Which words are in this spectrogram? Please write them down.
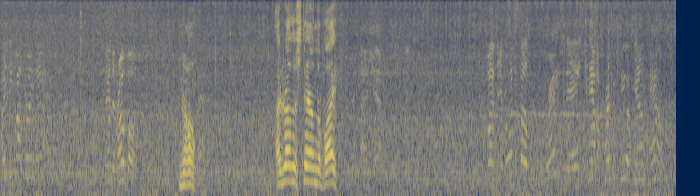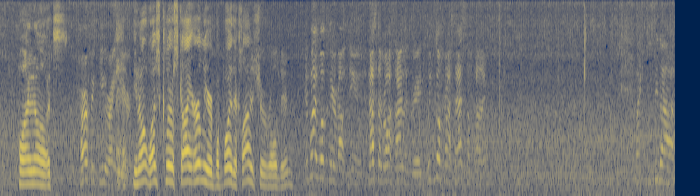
What do you think about doing that? Doing the rowboat. No, I'd rather stay on the bike. yeah. But if it wasn't so great today, you'd have a perfect view of downtown. Oh, I know. It's Perfect view right here. you know, it was clear sky earlier, but boy, the clouds sure rolled in. It probably will clear about noon. That's the Ross Island Bridge. We can go across that sometime. Like, you see the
